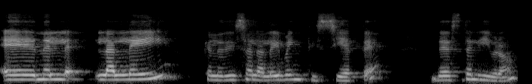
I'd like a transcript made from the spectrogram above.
En el, la ley que le dice la ley 27 de este libro,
